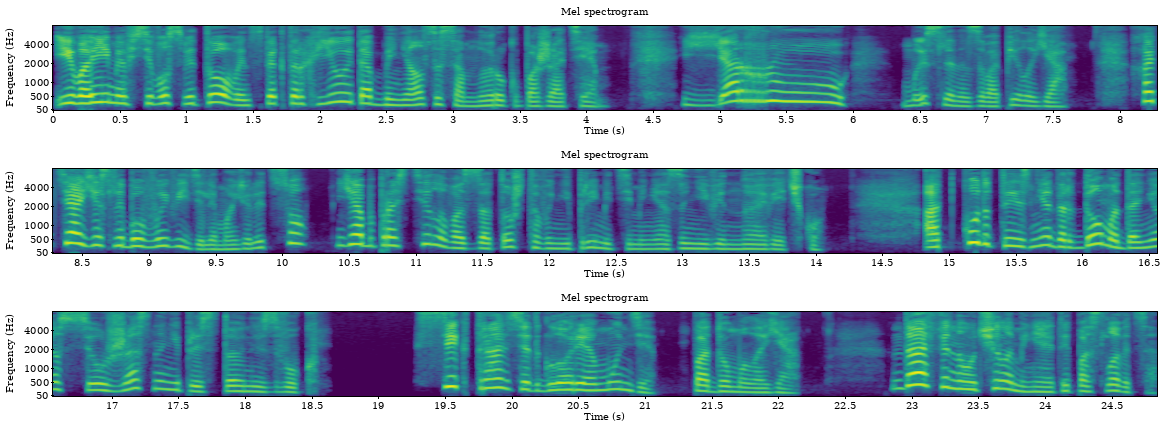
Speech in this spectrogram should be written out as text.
и во имя всего святого инспектор Хьюит обменялся со мной рукопожатием. «Яру!» — мысленно завопила я. «Хотя, если бы вы видели мое лицо, я бы простила вас за то, что вы не примете меня за невинную овечку». Откуда-то из недр дома донесся ужасно непристойный звук. «Сик трансит Глория Мунди», — подумала я. Даффи научила меня этой пословице.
